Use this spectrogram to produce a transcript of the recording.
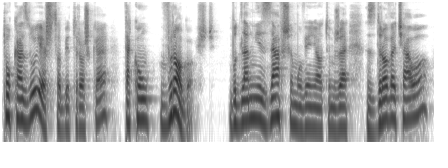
pokazujesz sobie troszkę taką wrogość. Bo dla mnie zawsze mówienie o tym, że zdrowe ciało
